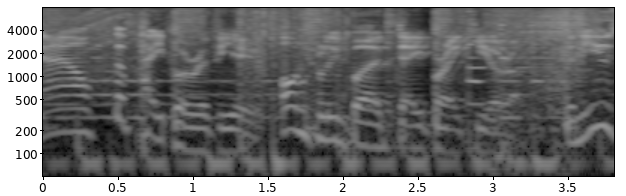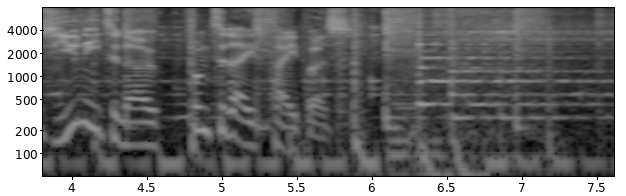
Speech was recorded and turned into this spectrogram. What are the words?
Now, the paper review on Bloomberg Daybreak Europe. The news you need to know from today's papers.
